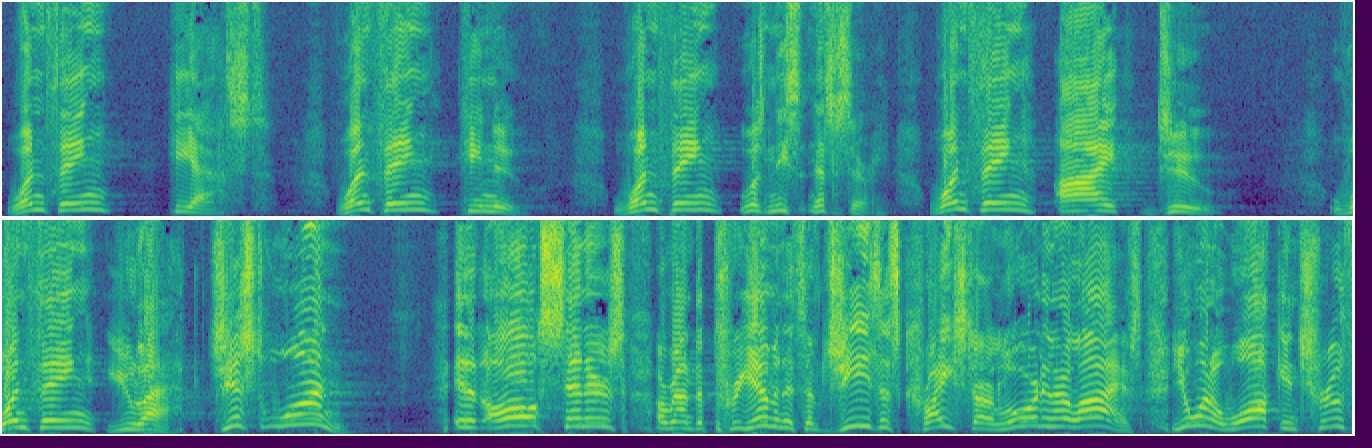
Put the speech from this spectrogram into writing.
One thing he asked. One thing he knew. One thing was necessary. One thing I do. One thing you lack. Just one. And it all centers around the preeminence of Jesus Christ, our Lord, in our lives. You want to walk in truth,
